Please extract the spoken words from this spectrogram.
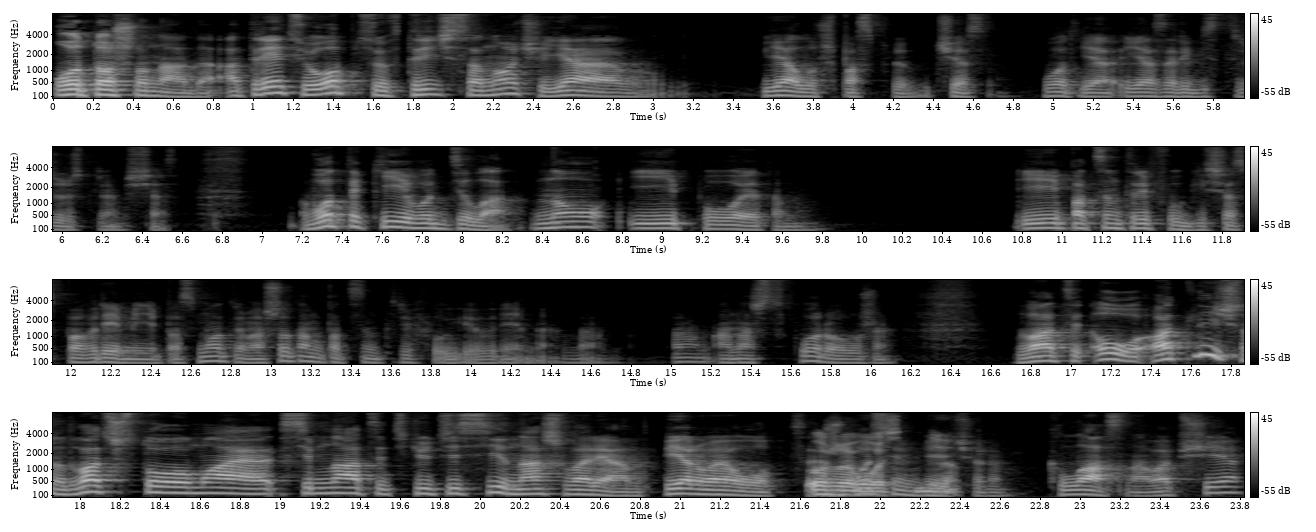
Вот то, что надо. А третью опцию в 3 часа ночи я, я лучше посплю, честно. Вот я, я зарегистрируюсь прямо сейчас. Вот такие вот дела. Ну и по этому. И по центрифуге. Сейчас по времени посмотрим. А что там по центрифуге время? Да, она ж скоро уже. 20... О, отлично. 26 мая 17 UTC наш вариант. Первая опция. Тоже 8 8, да. вечера. Классно вообще.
